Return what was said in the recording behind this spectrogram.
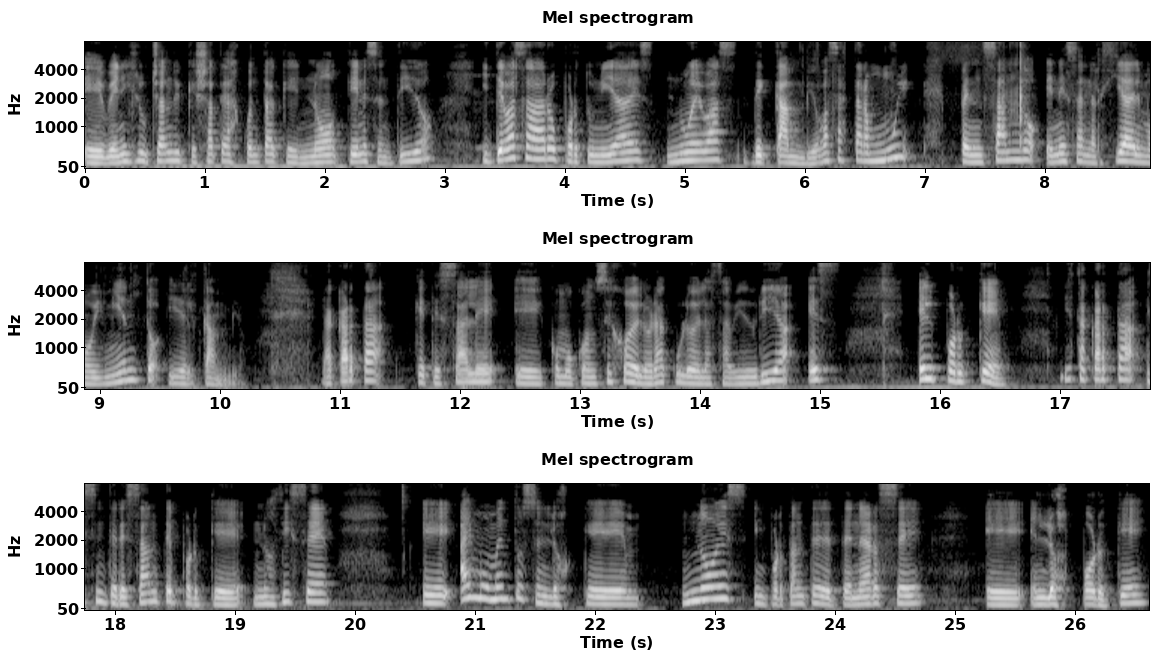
eh, venís luchando y que ya te das cuenta que no tiene sentido y te vas a dar oportunidades nuevas de cambio. Vas a estar muy pensando en esa energía del movimiento y del cambio. La carta que te sale eh, como consejo del oráculo de la sabiduría es el por qué. Y esta carta es interesante porque nos dice, eh, hay momentos en los que no es importante detenerse en los por qué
